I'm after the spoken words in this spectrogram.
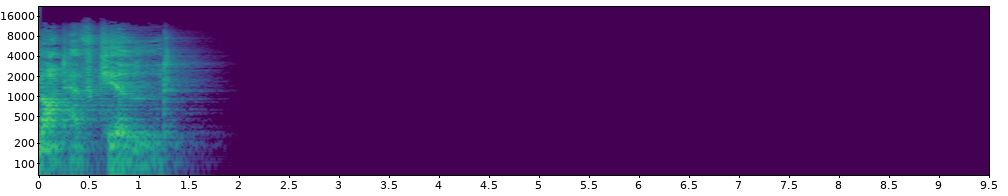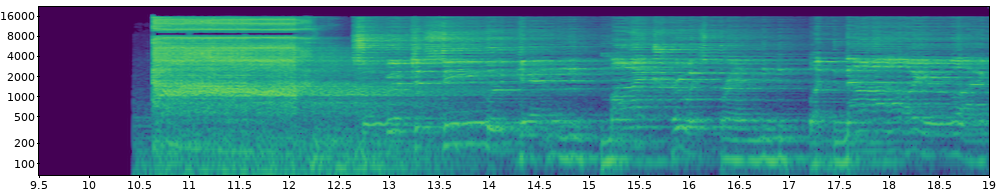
You not have killed. So good to see you again, my truest friend. But now your life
